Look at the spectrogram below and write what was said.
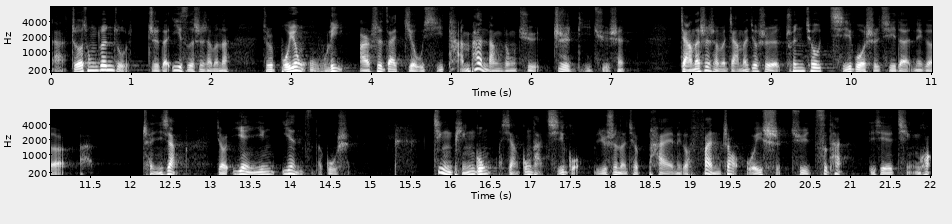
啊，折冲尊祖指的意思是什么呢？就是不用武力，而是在酒席谈判当中去制敌取胜。讲的是什么？讲的就是春秋齐国时期的那个啊丞相，叫晏婴晏子的故事。晋平公想攻打齐国，于是呢，就派那个范赵为使去刺探一些情况。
